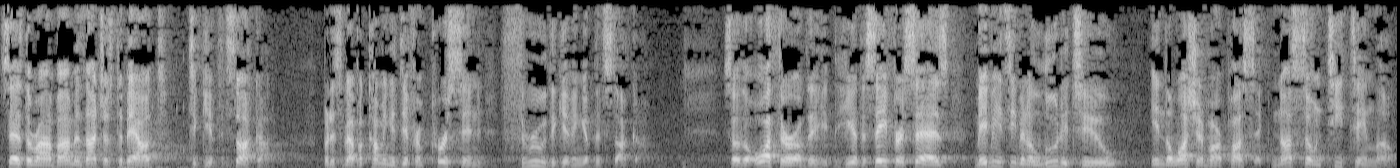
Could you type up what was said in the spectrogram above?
says the Rambam, is not just about to give the tzedakah, but it's about becoming a different person through the giving of the tzedakah. So the author of the here the Sefer says maybe it's even alluded to in the lashon of our pasuk nason titein lo.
